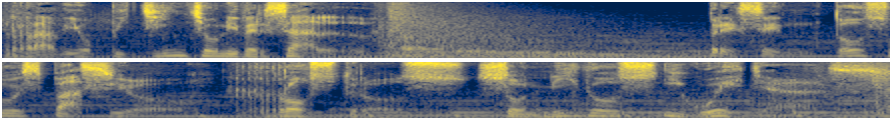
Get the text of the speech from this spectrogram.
Radio Pichincha Universal presentó su espacio Rostros, Sonidos y Huellas.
